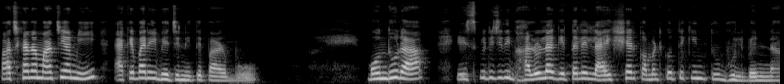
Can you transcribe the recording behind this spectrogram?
পাঁচখানা মাছই আমি একেবারেই ভেজে নিতে পারব। বন্ধুরা, রেসিপিটি যদি ভালো লাগে তাহলে লাইক শেয়ার কমেন্ট করতে কিন্তু ভুলবেন না।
